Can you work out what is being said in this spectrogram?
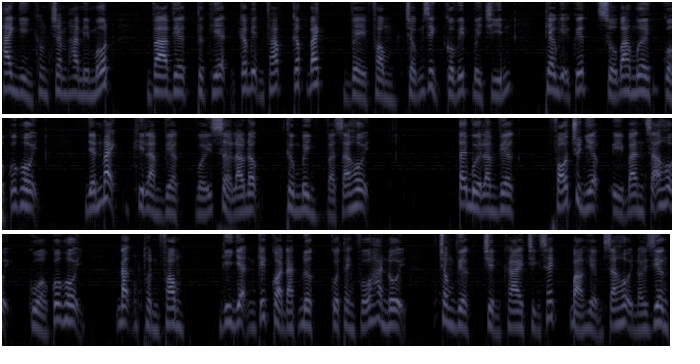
2019-2021 và việc thực hiện các biện pháp cấp bách về phòng chống dịch COVID-19 theo nghị quyết số 30 của Quốc hội, nhấn mạnh khi làm việc với Sở Lao động, Thương binh và Xã hội. Tại buổi làm việc, Phó chủ nhiệm Ủy ban xã hội của Quốc hội Đặng Thuần Phong ghi nhận kết quả đạt được của thành phố Hà Nội trong việc triển khai chính sách bảo hiểm xã hội nói riêng,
